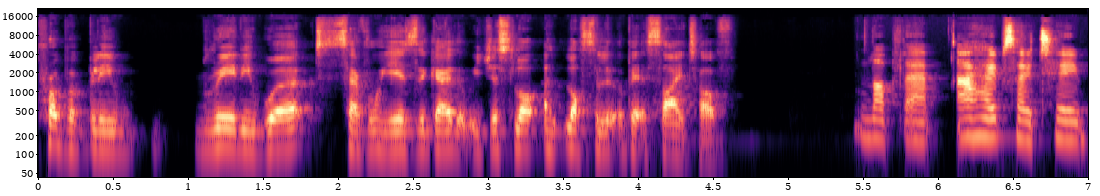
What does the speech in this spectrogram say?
probably really worked several years ago that we just lost a little bit of sight of. Love that. I hope so too.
